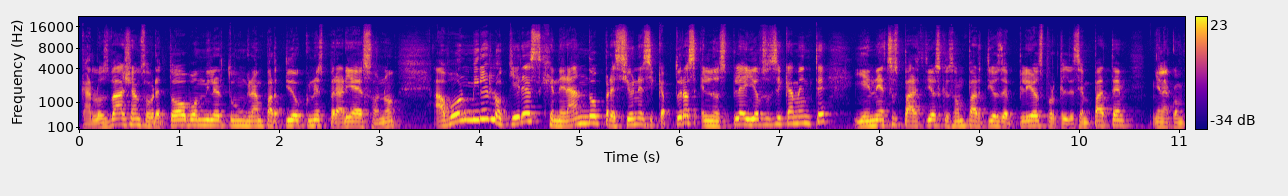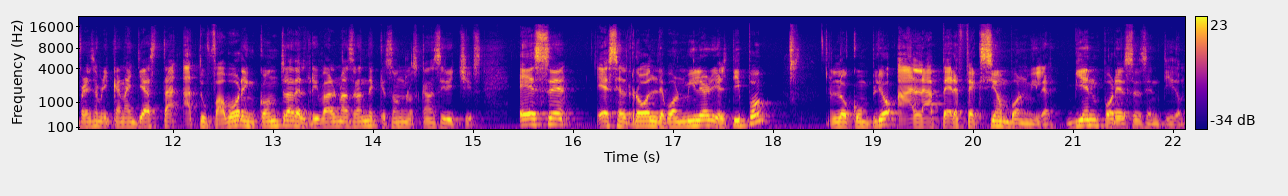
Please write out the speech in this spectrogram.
Carlos Basham, sobre todo Von Miller tuvo un gran partido que uno esperaría eso, ¿no? A Von Miller lo quieres generando presiones y capturas en los playoffs básicamente y en estos partidos que son partidos de playoffs porque el desempate en la conferencia americana ya está a tu favor en contra del rival más grande que son los Kansas City Chiefs. Ese es el rol de Von Miller y el tipo lo cumplió a la perfección Von Miller. Bien por ese sentido.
